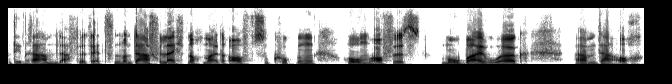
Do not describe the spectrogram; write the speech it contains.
den Rahmen dafür setzen. Und da vielleicht nochmal drauf zu gucken, Homeoffice, Mobile Work, ähm, da auch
